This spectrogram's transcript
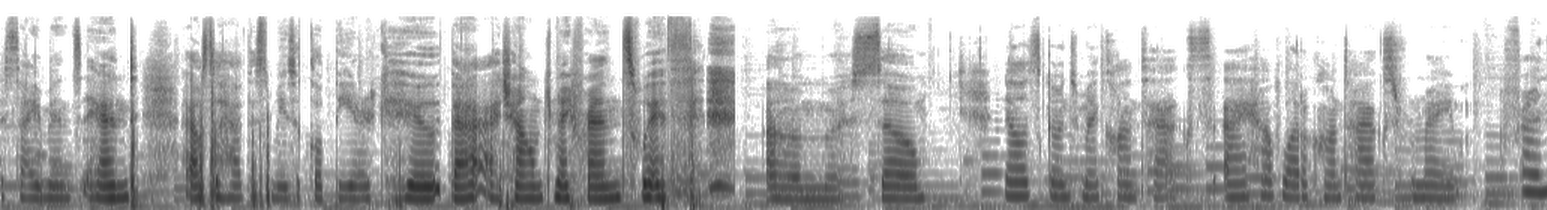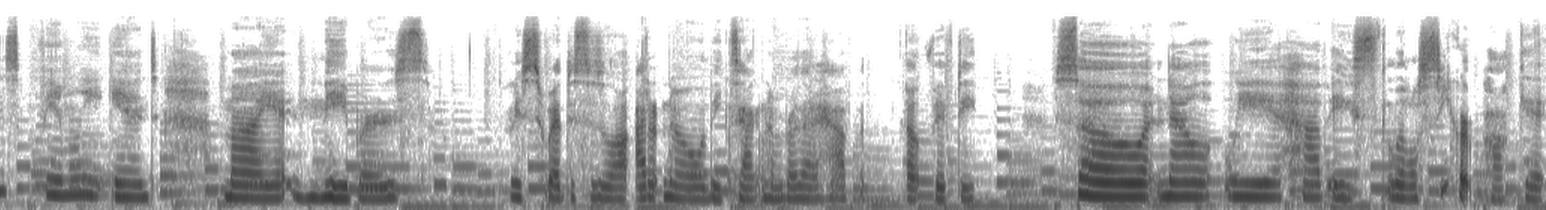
assignments, and I also have this musical theater Kahoot that I challenge my friends with. um, so now let's go into my contacts. I have a lot of contacts for my friends, family, and my neighbors. I swear this is a lot. I don't know the exact number that I have, but oh, 50. So now we have a little secret pocket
